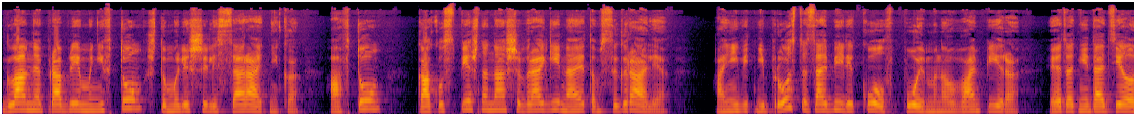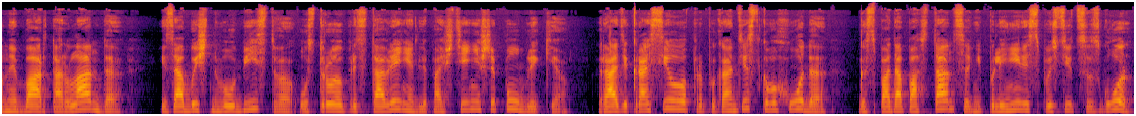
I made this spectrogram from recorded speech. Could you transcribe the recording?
Главная проблема не в том, что мы лишились соратника, а в том, как успешно наши враги на этом сыграли. Они ведь не просто забили кол в пойманного вампира. Этот недоделанный Барт Орландо из обычного убийства устроил представление для почтеннейшей публики. Ради красивого пропагандистского хода господа повстанцы не поленились спуститься с гор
